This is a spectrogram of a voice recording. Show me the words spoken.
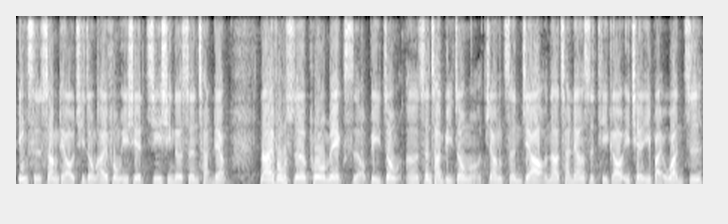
因此上调其中 iPhone 一些机型的生产量。那 iPhone 十二 Pro Max 哦，比重呃生产比重哦将增加哦，那产量是提高一千一百万只。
